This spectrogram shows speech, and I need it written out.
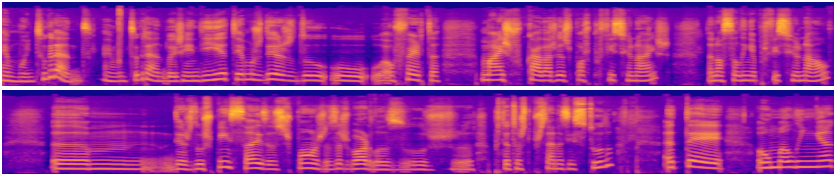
é muito grande, é muito grande. Hoje em dia temos desde o, a oferta mais focada às vezes para os profissionais, da nossa linha profissional, um, desde os pincéis, as esponjas, as borlas, os uh, protetores de pestanas, isso tudo, até a uma linha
